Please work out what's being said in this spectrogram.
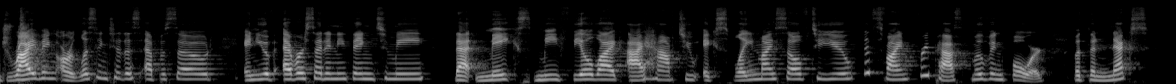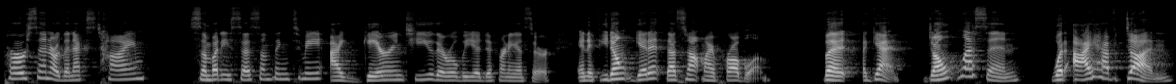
driving or listening to this episode and you have ever said anything to me that makes me feel like I have to explain myself to you, it's fine, free pass moving forward. But the next person or the next time somebody says something to me, I guarantee you there will be a different answer. And if you don't get it, that's not my problem. But again, don't lessen what I have done,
